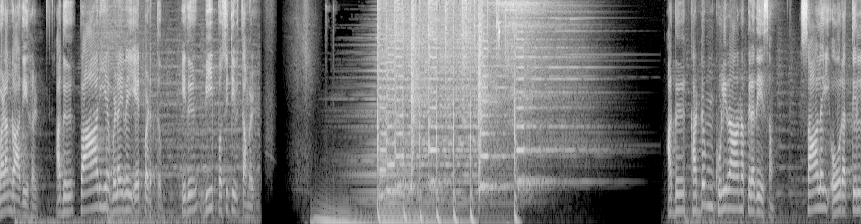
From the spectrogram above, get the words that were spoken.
வழங்காதீர்கள். அது பாரிய விளைவை ஏற்படுத்தும். இது பி பாசிட்டிவ் தமிழ். அது கடும் குளிரான பிரதேசம். சாலை ஓரத்தில்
